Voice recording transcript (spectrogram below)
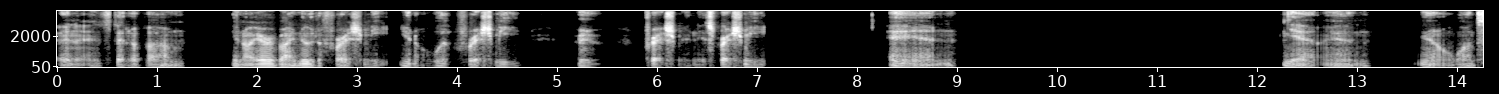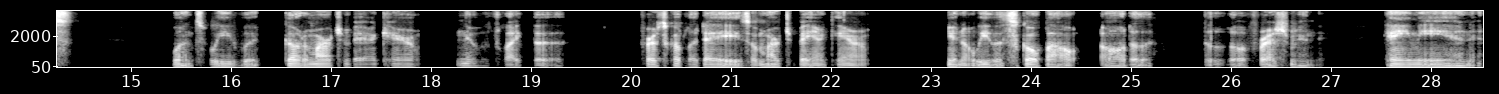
and instead of um, you know, everybody knew the fresh meat, you know, well, fresh meat, freshman is fresh meat, and yeah, and you know, once once we would go to marching band camp, and it was like the first couple of days of marching band camp, you know, we would scope out all the the little freshmen that came in and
